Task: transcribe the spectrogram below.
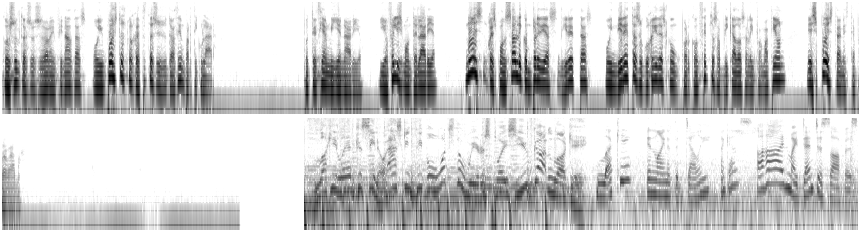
Consulta a su asesor en finanzas o impuestos con respecto a su situación particular. Potencial Millonario y Ofelis Montelaria no es responsable con pérdidas directas o indirectas ocurridas con, por conceptos aplicados a la información expuesta en este programa. Lucky Land Casino asking people what's the weirdest place you've gotten lucky? Lucky? In line at the deli, I guess? Aha, in my dentist's office.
